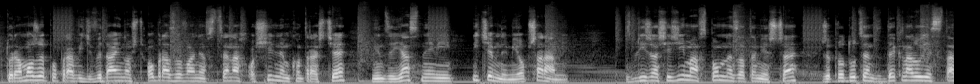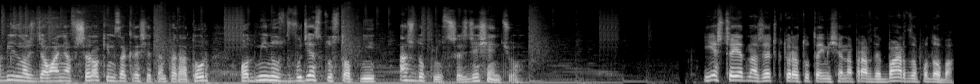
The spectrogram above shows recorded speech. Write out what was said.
która może poprawić wydajność obrazowania w scenach o silnym kontraście między jasnymi i ciemnymi obszarami. Zbliża się zima, wspomnę zatem jeszcze, że producent deklaruje stabilność działania w szerokim zakresie temperatur od minus 20 stopni aż do plus 60. I jeszcze jedna rzecz, która tutaj mi się naprawdę bardzo podoba.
